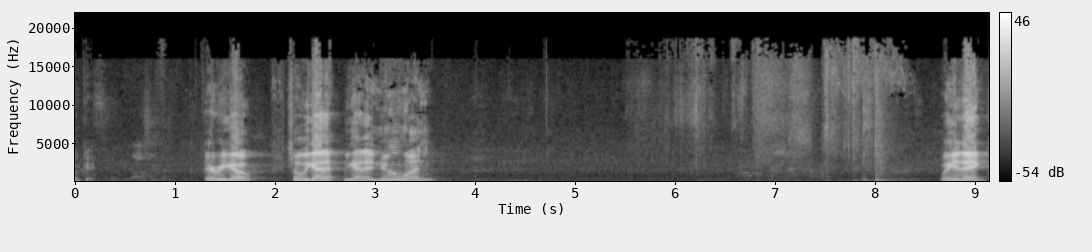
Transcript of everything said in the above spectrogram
Okay. There we go. So we got a we got a new one. What do you think?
